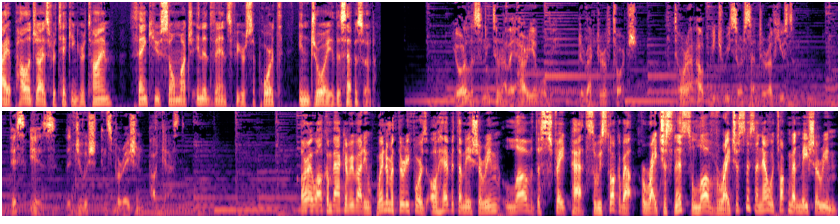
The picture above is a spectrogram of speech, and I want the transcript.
I apologize for taking your time. Thank you so much in advance for your support. Enjoy this episode. You're listening to Rabbi Aryeh Wolbe, Director of Torch, the Torah Outreach Resource Center of Houston. This is the Jewish Inspiration Podcast. All right, welcome back, everybody. Way number 34 is Ohevet Sharim, love the straight path. So we talk about righteousness, love righteousness, and now we're talking about Mesharim,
